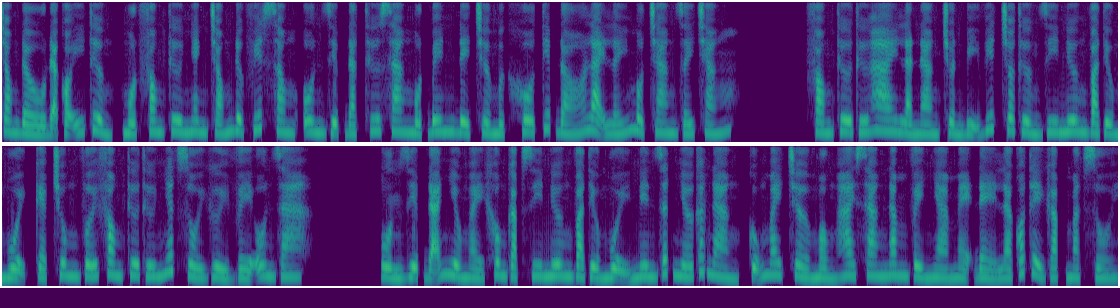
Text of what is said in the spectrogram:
Trong đầu đã có ý tưởng, một phong thư nhanh chóng được viết xong ôn diệp đặt thư sang một bên để chờ mực khô tiếp đó lại lấy một trang giấy trắng. Phong thư thứ hai là nàng chuẩn bị viết cho thường di nương và tiểu muội kẹp chung với phong thư thứ nhất rồi gửi về ôn ra. Ôn Diệp đã nhiều ngày không gặp Di Nương và Tiểu Muội nên rất nhớ các nàng, cũng may chờ mồng hai sang năm về nhà mẹ đẻ là có thể gặp mặt rồi.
